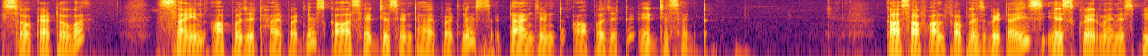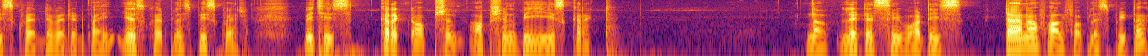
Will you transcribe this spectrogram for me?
SOHCAHTOA sine opposite hypotenuse, cos adjacent hypotenuse, tangent opposite adjacent. Cos of alpha plus beta is a square minus b square divided by a square plus b square, which is correct option. Option B is correct. Now let us see what is tan of alpha plus beta.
